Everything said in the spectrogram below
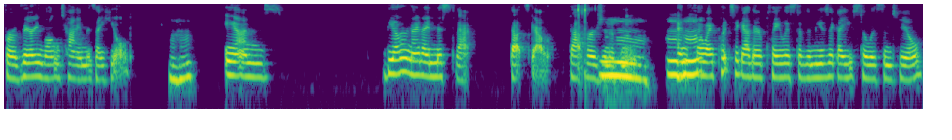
for a very long time as I healed. hmm And the other night I missed that that scout, that version of me. Mm-hmm. And so I put together a playlist of the music I used to listen to,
